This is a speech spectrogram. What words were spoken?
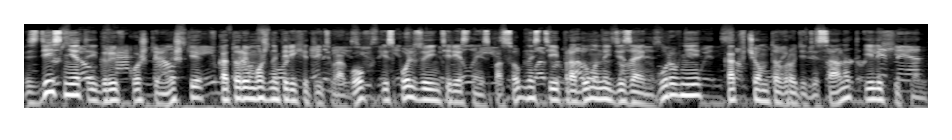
Здесь нет игры в кошки-мышки, в которой можно перехитрить врагов, используя используя интересные способности и продуманный дизайн уровней, как в чем-то вроде Десанат или Хитман.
